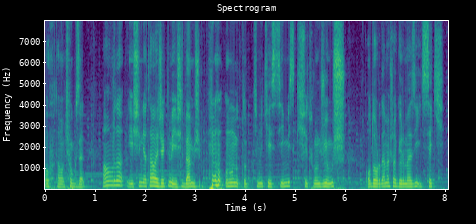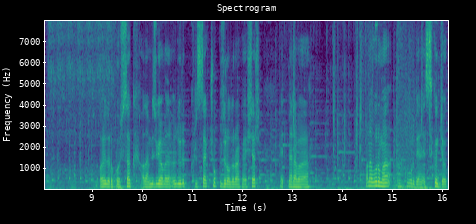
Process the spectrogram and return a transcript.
Oh tamam çok güzel. Ama orada yeşil yatağı verecektim ve yeşil benmişim. Onu unuttum. Şimdi kestiğimiz kişi turuncuymuş. O da orada hemen şu an görmezliği içsek. Oraya doğru koşsak. Adam bizi görmeden öldürüp kırsak çok güzel olur arkadaşlar. Evet merhaba. Bana vurma. Ah, vurdu yani sıkıntı yok.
